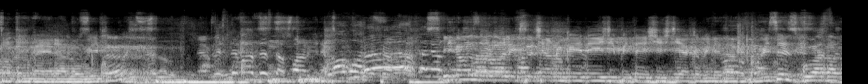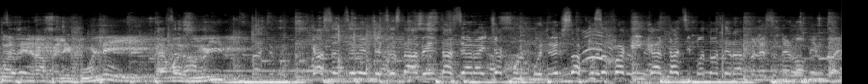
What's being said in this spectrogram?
toată lumea era lovită. Din cauza lui Alex Lucianu că e de aici din Pitești și știa că vine David Moisescu, a dat toate rapele cu ulei, le-a măzluit. Ca să înțelegeți, ăsta a venit aseară aici cu lumânări, s-a pus să facă incantații pe toate rampele, să ne lovim noi.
